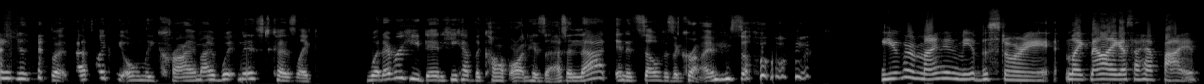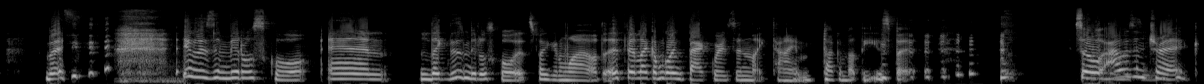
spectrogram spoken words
but that's like the only crime I've witnessed because like whatever he did, he had the cop on his ass, and that in itself is a crime. So you've reminded me of the story. Like now I guess I have five. But it was in middle school and like this middle school, it's fucking wild. I feel like I'm going backwards in like time talking about these, but so I was in track.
